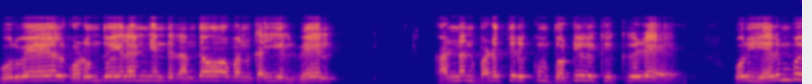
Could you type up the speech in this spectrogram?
கூர்வேல் கொடுந்துயிலன் என்று நந்தகோபன் கையில் வேல். கண்ணன் படுத்திருக்கும் தொட்டிலுக்கு கீழே ஒரு எறும்பு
